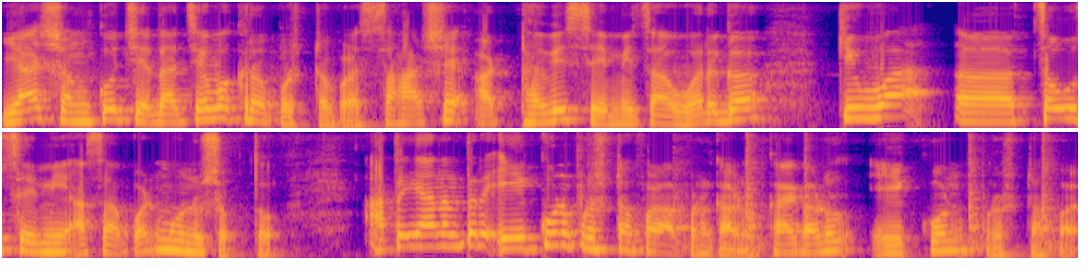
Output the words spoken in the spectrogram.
या शंकुछेदाचे वक्र पृष्ठफळ. सहाशे अठ्ठावीस सेमीचा वर्ग किंवा चौ सेमी असं आपण म्हणू शकतो. आता यानंतर एकूण पृष्ठफळ आपण काढू. काय काढू? एकूण पृष्ठफळ.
